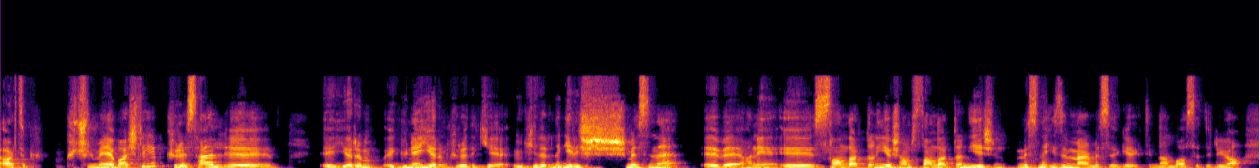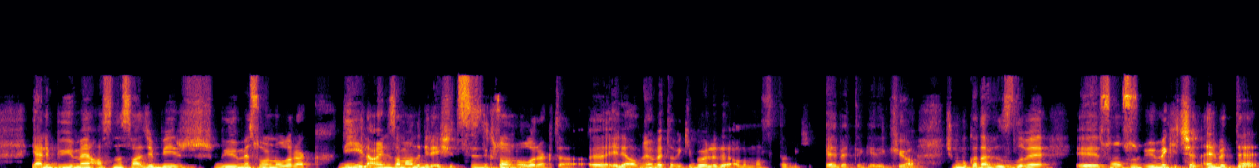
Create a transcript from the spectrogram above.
artık küçülmeye başlayıp küresel yarım güney yarım küredeki ülkelerinde gelişmesine e, ve hani e, standartların yaşam standartlarının gelişmesine izin vermesi gerektiğinden bahsediliyor. Yani büyüme aslında sadece bir büyüme sorunu olarak değil aynı zamanda bir eşitsizlik sorunu olarak da e, ele alınıyor ve tabii ki böyle de alınması tabii ki elbette gerekiyor. Çünkü bu kadar hızlı ve sonsuz büyümek için elbette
